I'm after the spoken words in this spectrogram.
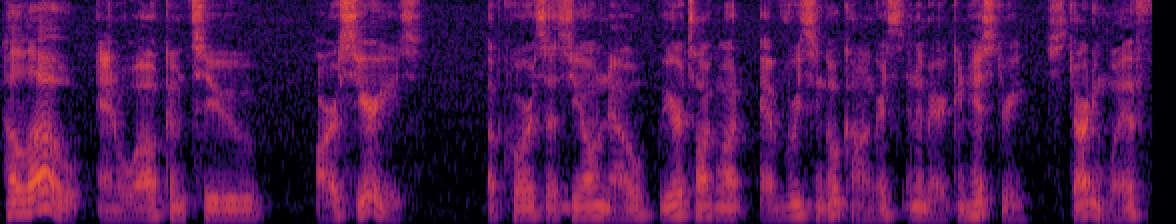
Hello, and welcome to our series. Of course, as you all know, we are talking about every single Congress in American history, starting with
